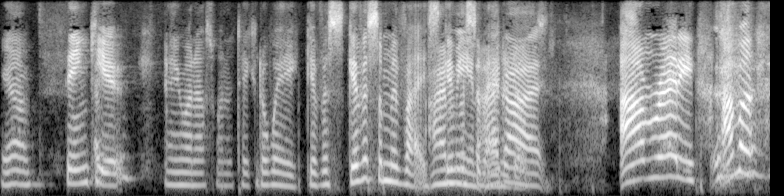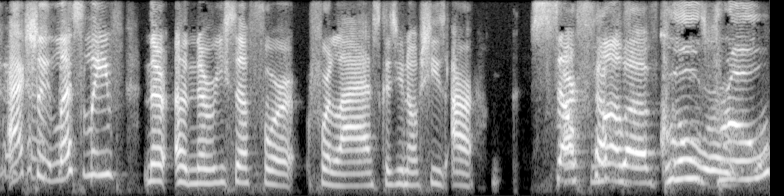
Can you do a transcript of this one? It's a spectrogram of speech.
Yeah. Thank you. Anyone else want to take it away? Give us give us some advice. I give us mean, some I got. I'm ready. I'm a actually. Let's leave Nar- uh, Narissa for for last because you know she's our Our self love self-love guru.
